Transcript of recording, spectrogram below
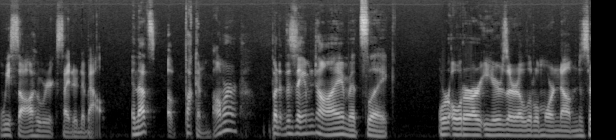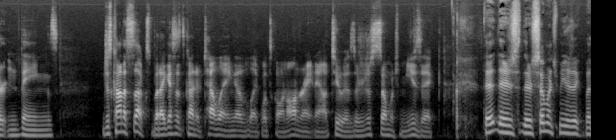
we saw who we're excited about." and that's a fucking bummer. But at the same time, it's like we're older, our ears are a little more numb to certain things. Just kind of sucks, but I guess it's kind of telling of like what's going on right now too. Is there's just so much music. There, there's there's so much music, but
